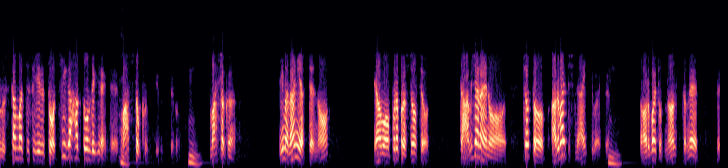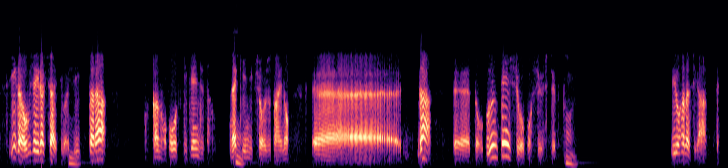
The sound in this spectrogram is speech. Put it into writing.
の下町すぎると、火が発音できないんで、マシト君って言うんですけど、うん。マシト君、今何やってんの？や、もうプラプラしてますよ。ダメじゃないの。ちょっとアルバイトしない？って言われて。う。ん。アルバイトって何ですかね？って。いいからお店いらっしゃい。って言われて、うん。行ったら、あの、大月健二さん、ね、うん。筋肉少女隊の、えーが、えっ、と、運転手を募集してるはい。という話があって、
